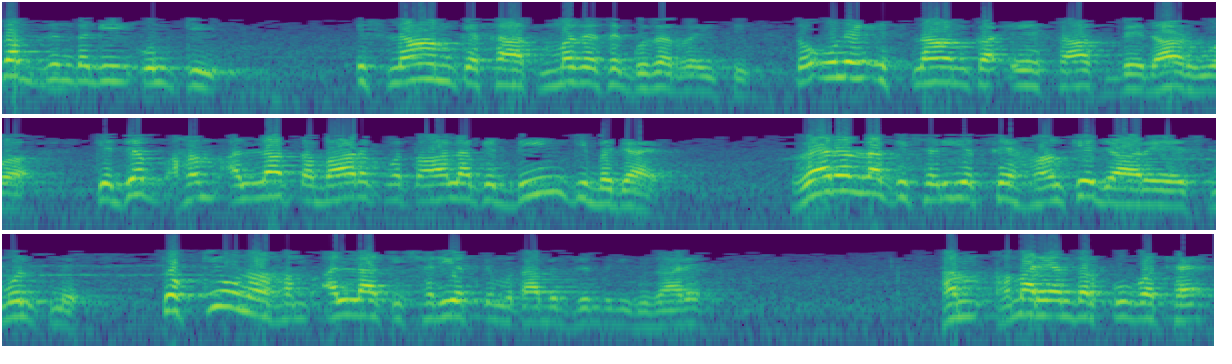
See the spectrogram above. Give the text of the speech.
سب زندگی ان کی اسلام کے ساتھ مزے سے گزر رہی تھی۔ تو انہیں اسلام کا احساس بیدار ہوا کہ جب ہم اللہ تبارک و تعالیٰ کے دین کی بجائے غیر اللہ کی شریعت سے ہانکے جا رہے ہیں اس ملک میں، تو کیوں نہ ہم اللہ کی شریعت کے مطابق زندگی گزارے ہم، ہمارے اندر قوت ہے۔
